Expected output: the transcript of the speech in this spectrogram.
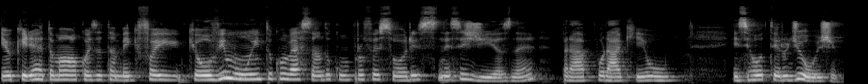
eu queria retomar uma coisa também que foi que eu ouvi muito conversando com professores nesses dias, né, para apurar aqui o esse roteiro de hoje.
